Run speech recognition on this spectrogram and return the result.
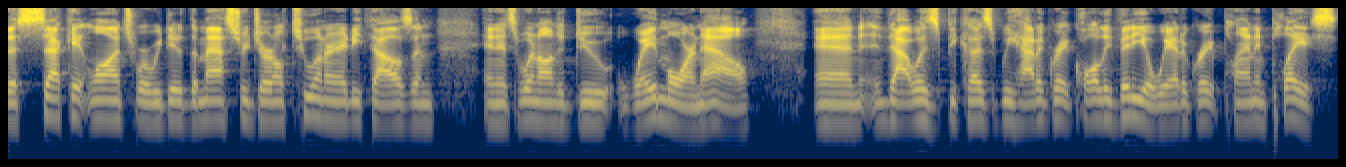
The second launch where we did the Mastery Journal, 280,000, and it's went on to do way more now. And that was because we had a great quality video, we had a great plan in place,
